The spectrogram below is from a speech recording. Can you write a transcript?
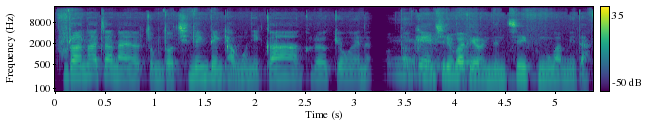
불안하잖아요. 좀 더 진행된 경우니까 그럴 경우에는 어떻게 치료가 되어 있는지 궁금합니다.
